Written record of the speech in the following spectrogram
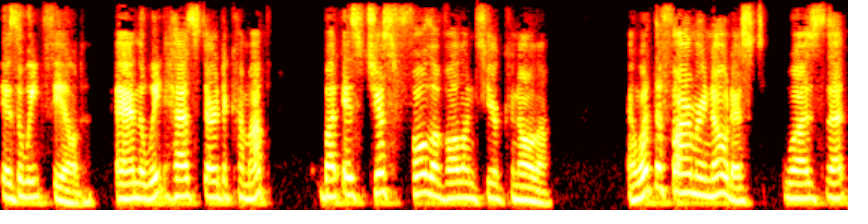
is a wheat field, and the wheat has started to come up, but it's just full of volunteer canola. And what the farmer noticed was that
